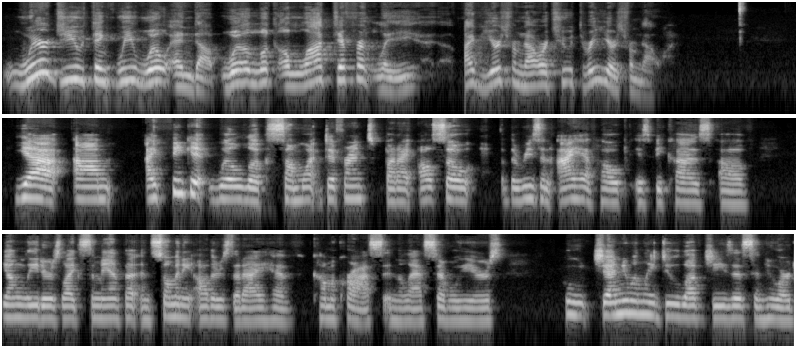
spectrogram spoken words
Where do you think we will end up? Will it look a lot differently five years from now or two, three years from now? Yeah, um, I think it will look somewhat different, but I also, the reason I have hope is because of young leaders like Samantha and so many others that I have come across in the last several years who genuinely do love Jesus and who are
